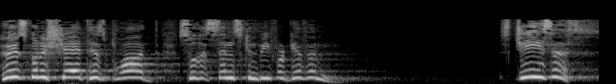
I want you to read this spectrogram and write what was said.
Who's going to shed his blood so that sins can be forgiven? It's Jesus.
